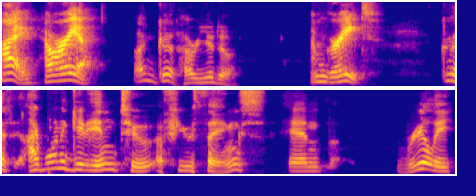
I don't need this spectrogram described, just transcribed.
Hi, how are you? I'm good. How are you doing? I'm great. Good. I want to get into a few things. And really,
